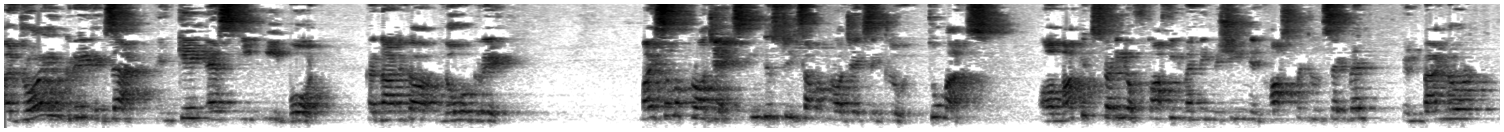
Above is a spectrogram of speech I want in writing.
a drawing grade exam in KSEE board, Karnataka lower grade. My summer projects, industry summer projects include two months, a market study of coffee vending machine in hospital segment in Bangalore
